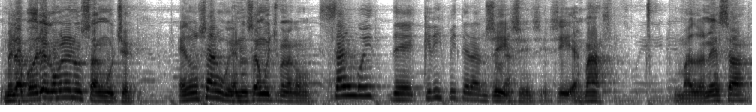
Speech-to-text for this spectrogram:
Me la podría comer en un sándwich. en un sándwich. En un sándwich me la como. Sándwich de crispy Sí, tarántula. sí, sí, sí. Es más, mayonesa,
